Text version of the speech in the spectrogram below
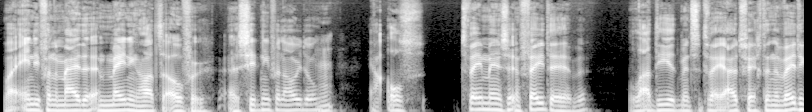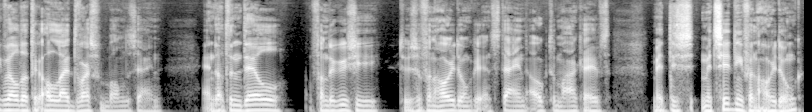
Waar Andy van der Meijden een mening had over Sydney van Hooijdonk. Hm. Ja, als twee mensen een vete hebben, laat die het met z'n twee uitvechten. En dan weet ik wel dat er allerlei dwarsverbanden zijn. En dat een deel van de ruzie tussen Van Hooijdonk en Stijn ook te maken heeft met, die- met Sydney van Hooijdonk.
